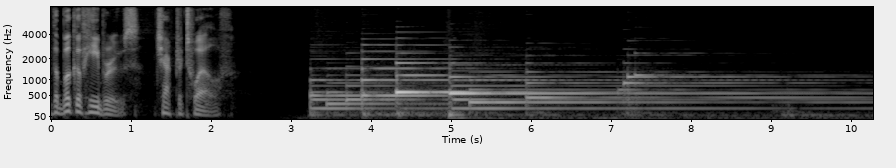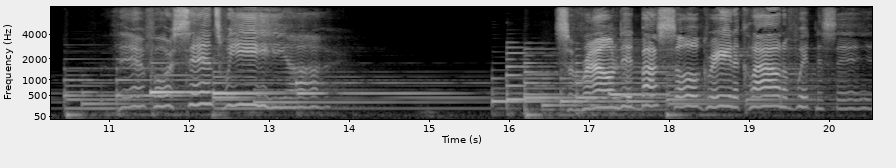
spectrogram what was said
The Book of Hebrews, chapter 12. Therefore, since we are surrounded by so great a cloud of witnesses,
